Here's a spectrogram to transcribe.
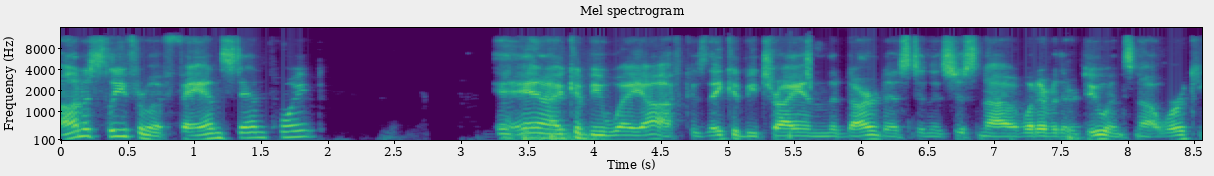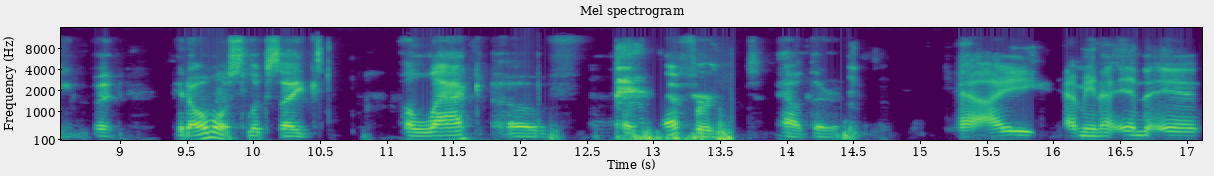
honestly from a fan standpoint and I could be way off because they could be trying the darndest and it's just not whatever they're doing it's not working but it almost looks like a lack of effort out there. Yeah, I I mean and and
